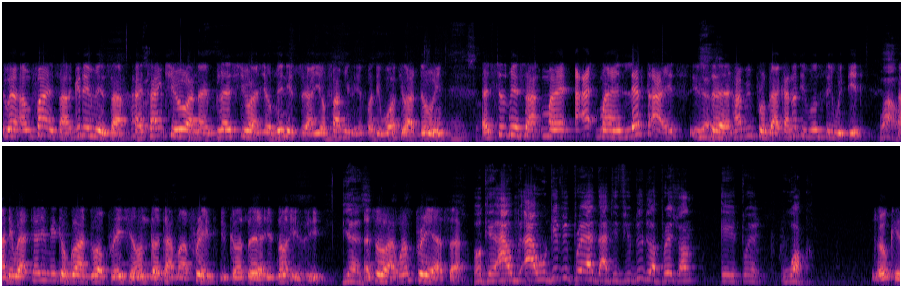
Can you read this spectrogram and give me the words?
Well, I'm fine, sir. Good evening, sir. I thank you and I bless you and your ministry and your family for the work you are doing. Excuse me, sir. My eye, my left eye is Yeah. uh, having problem. I cannot even see with it. Wow. And they were telling me to go and do operation, but I'm afraid because uh, it's not easy. Yes. And so I want prayer, sir. Okay, I, I will give you prayer that if you do the operation, it will work. Okay,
